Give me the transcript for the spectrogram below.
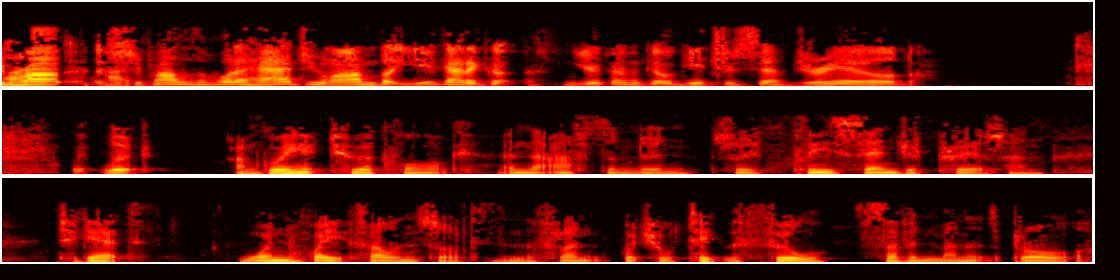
prob- she probably would have had you on, but you gotta go. You're gonna go get yourself drilled. Look, I'm going at two o'clock in the afternoon, so please send your prayers in to get one white filling sorted in the front, which will take the full seven minutes probably.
